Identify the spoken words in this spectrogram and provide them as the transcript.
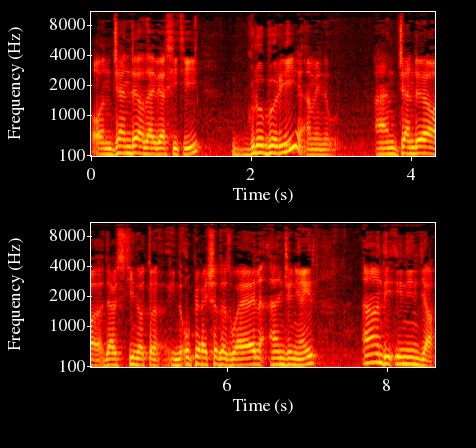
on gender diversity globally. I mean, and gender diversity not in operations as well, engineering, and in India.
